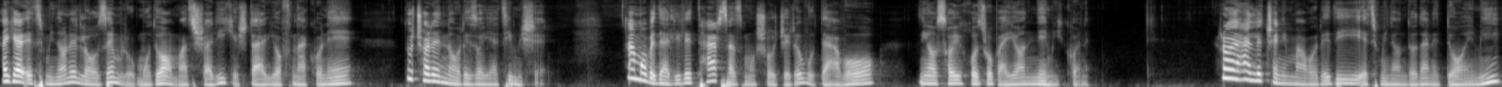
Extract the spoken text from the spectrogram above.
اگر اطمینان لازم رو مدام از شریکش دریافت نکنه دچار نارضایتی میشه. اما به دلیل ترس از مشاجره و دعوا نیازهای خود رو بیان نمی‌کنه. راه حل چنین مواردی اطمینان دادن دائمی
